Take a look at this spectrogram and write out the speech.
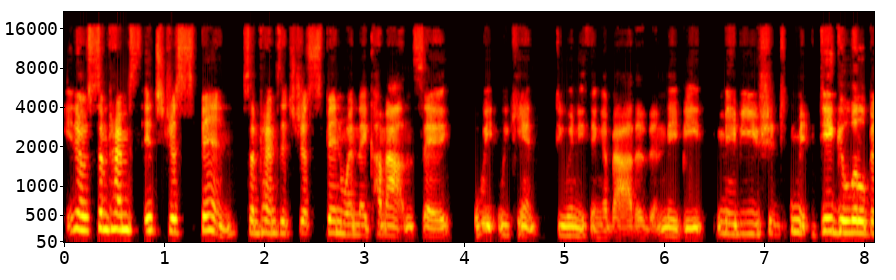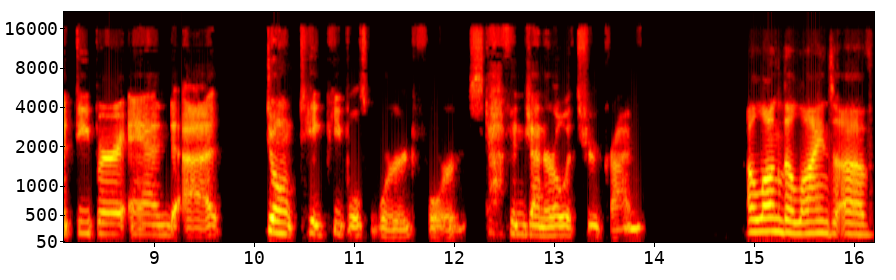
you know, sometimes it's just spin. Sometimes it's just spin when they come out and say we we can't do anything about it, and maybe maybe you should dig a little bit deeper and uh, don't take people's word for stuff in general with true crime. Along the lines of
